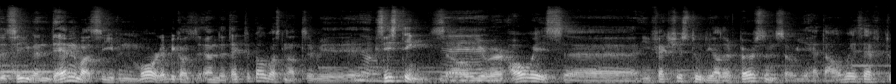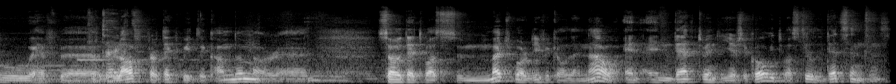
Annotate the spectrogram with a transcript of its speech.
The thing even then was even more eh, because undetectable was not really No. existing. So Yeah, yeah, you were always uh, infectious to the other person. So you had always have to have uh, Protect. love, protect with the condom, or uh, so that was much more difficult than now. And in that 20 years ago, it was still the death sentence.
